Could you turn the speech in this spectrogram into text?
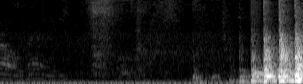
Oh, man.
